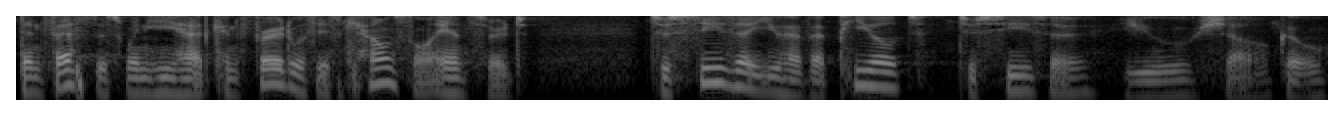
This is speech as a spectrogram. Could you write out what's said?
Then Festus, when he had conferred with his council, answered, To Caesar you have appealed, to Caesar you shall go.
